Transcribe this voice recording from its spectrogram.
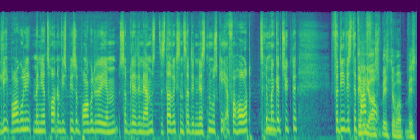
lide broccoli, men jeg tror, når vi spiser broccoli derhjemme, så bliver det nærmest, det er stadigvæk sådan, så det næsten måske er for hårdt, til man kan tygge det. Fordi hvis det, Det bare ville jeg får... også, hvis, det var, hvis,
